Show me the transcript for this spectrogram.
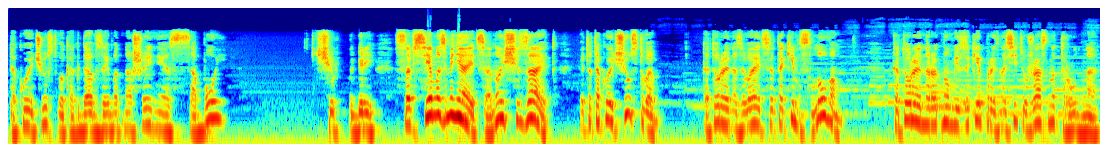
Такое чувство, когда взаимоотношения с собой – черт побери, совсем изменяется, оно исчезает. Это такое чувство, которое называется таким словом, которое на родном языке произносить ужасно трудно.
